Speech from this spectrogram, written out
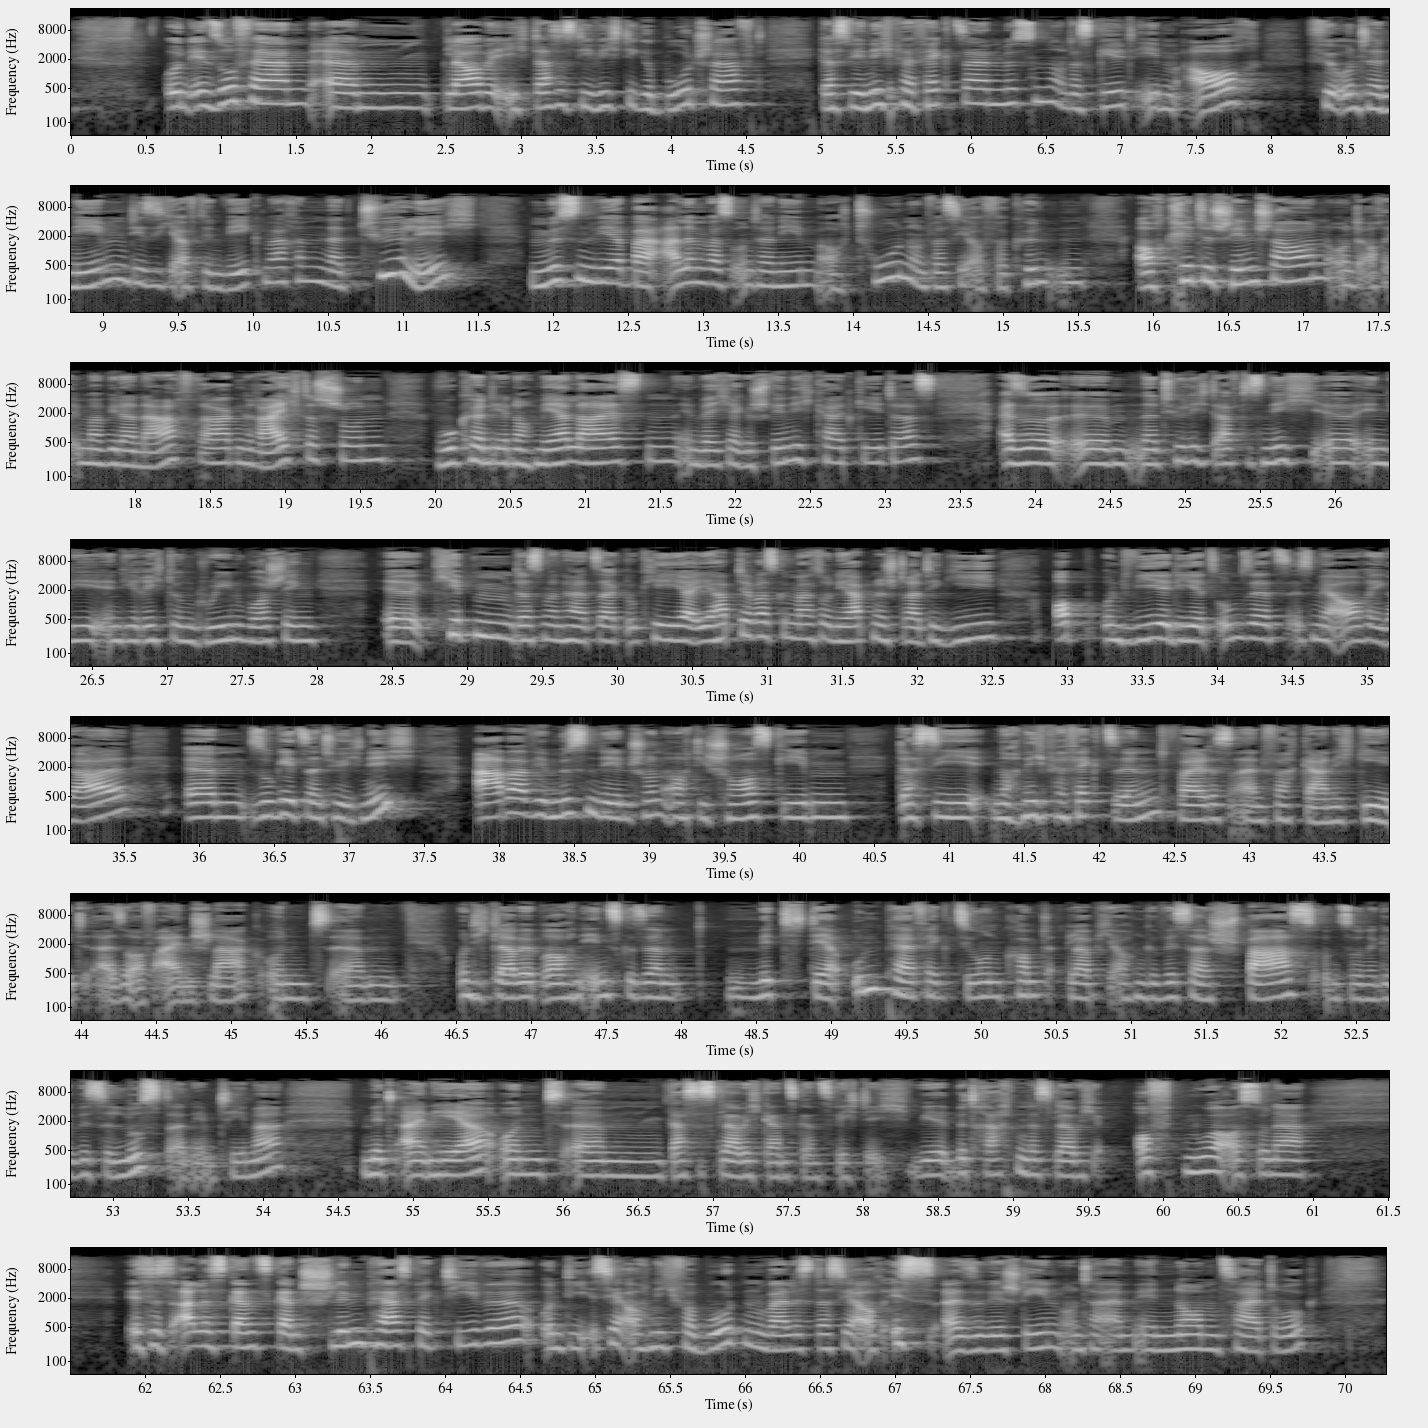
Und insofern ähm, glaube ich, das ist die wichtige Botschaft, dass wir nicht perfekt sein müssen. Und das gilt eben auch für Unternehmen, die sich auf den Weg machen. Natürlich müssen wir bei allem, was Unternehmen auch tun und was sie auch verkünden, auch kritisch hinschauen und auch immer wieder nachfragen, reicht das schon? Wo könnt ihr noch mehr leisten? In welcher Geschwindigkeit geht das? Also ähm, natürlich darf das nicht äh, in, die, in die Richtung Greenwashing äh, kippen, dass man halt sagt, okay, ja, ihr habt ja was gemacht und ihr habt eine Strategie, ob und wie ihr die jetzt umsetzt, ist mir auch egal. Ähm, so geht's natürlich nicht. Aber wir müssen denen schon auch die Chance geben, dass sie noch nicht perfekt sind, weil das einfach gar nicht geht, also auf einen Schlag. Und, ähm, und ich glaube, wir brauchen insgesamt mit der Unperfektion kommt, glaube ich, auch ein gewisser Spaß und so eine gewisse Lust an dem Thema mit einher. Und ähm, das ist, glaube ich, ganz, ganz wichtig. Wir betrachten das, glaube ich, oft nur aus so einer ist es alles ganz, ganz schlimm Perspektive und die ist ja auch nicht verboten, weil es das ja auch ist. Also wir stehen unter einem enormen Zeitdruck.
